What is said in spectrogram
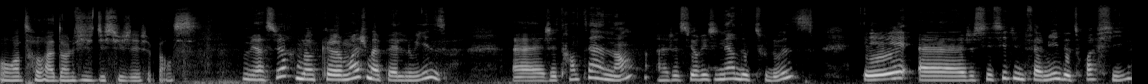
on, rentrera dans le vif du sujet, je pense. Bien sûr. Donc, euh, moi, je m'appelle Louise. Euh, j'ai 31 ans. Euh, je suis originaire de Toulouse. Et je suis issue d'une famille de trois filles.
